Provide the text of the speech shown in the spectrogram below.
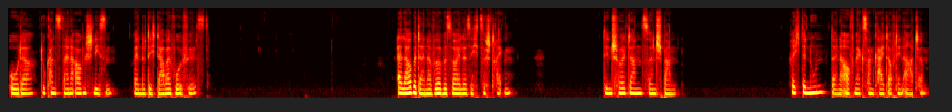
Oder du kannst deine Augen schließen, wenn du dich dabei wohlfühlst. Erlaube deiner Wirbelsäule sich zu strecken, den Schultern zu entspannen Richte nun deine Aufmerksamkeit auf den Atem.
